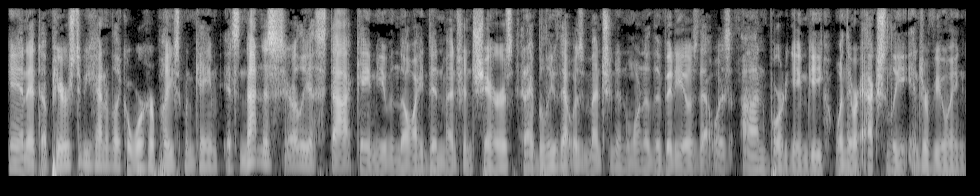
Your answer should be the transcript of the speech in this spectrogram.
And it appears to be kind of like a worker placement game. It's not necessarily a stock game, even though I did mention shares. And I believe that was mentioned in one of the videos that was on Board Game Geek when they were actually interviewing interviewing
